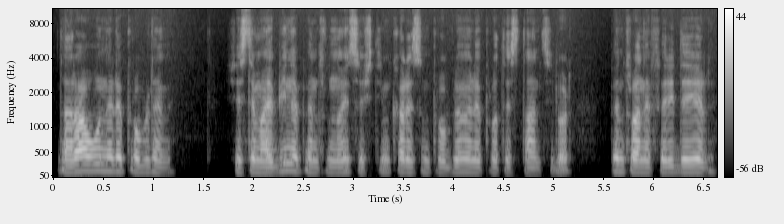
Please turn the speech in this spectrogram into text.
dar au unele probleme. Și este mai bine pentru noi să știm care sunt problemele protestanților pentru a ne feri de ele.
